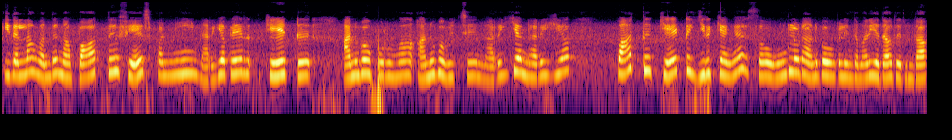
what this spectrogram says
இதெல்லாம் வந்து நான் பார்த்து ஃபேஸ் பண்ணி நிறைய பேர் கேட்டு அனுபவபூர்வமாக அனுபவித்து நிறைய நிறைய பார்த்து கேட்டு இருக்கேங்க. ஸோ உங்களோட அனுபவங்கள் இந்த மாதிரி ஏதாவது இருந்தால்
